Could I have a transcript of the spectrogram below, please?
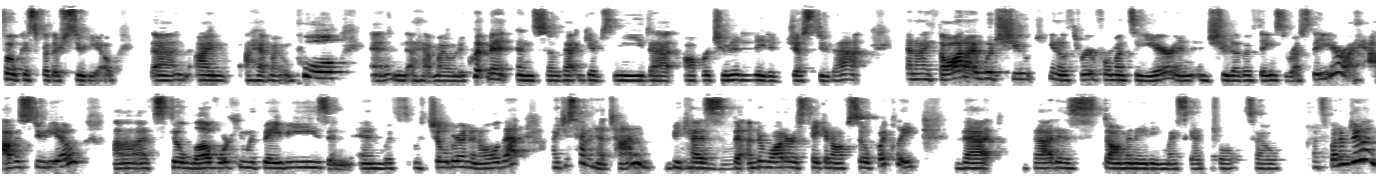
focus for their studio and I'm I have my own pool and I have my own equipment, and so that gives me that opportunity to just do that. And I thought I would shoot, you know, three or four months a year and, and shoot other things the rest of the year. I have a studio. Uh, I still love working with babies and and with with children and all of that. I just haven't had time because mm-hmm. the underwater has taken off so quickly that that is dominating my schedule. So that's what I'm doing.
